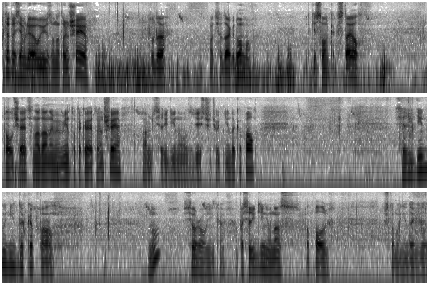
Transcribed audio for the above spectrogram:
Вот эту землю я вывезу на траншею, туда, вот сюда к дому. Вот кессон как ставил. Получается на данный момент вот такая траншея. Там середину вот здесь чуть-чуть не докопал. Середину не докопал. Ну, Все ровненько. А посередине у нас под полы, чтобы не давило.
